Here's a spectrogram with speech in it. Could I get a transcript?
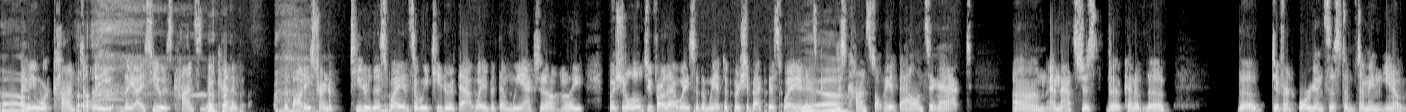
Uh, I mean, we're constantly the ICU is constantly kind of the body's trying to teeter this way, and so we teeter it that way, but then we accidentally push it a little too far that way, so then we have to push it back this way, and yeah. it's just constantly a balancing act. Um, and that's just the kind of the the different organ systems. I mean, you know,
